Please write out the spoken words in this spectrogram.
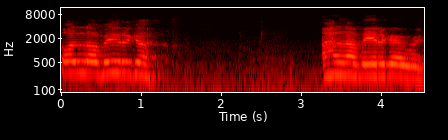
a la verga. A la verga, güey.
